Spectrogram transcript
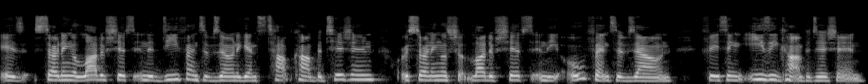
is starting a lot of shifts in the defensive zone against top competition or starting a lot of shifts in the offensive zone facing easy competition.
